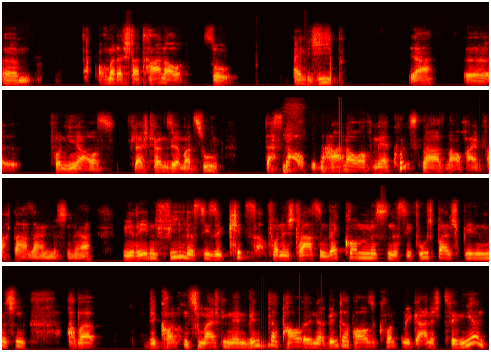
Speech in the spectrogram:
ähm, auch mal der Stadt Hanau so ein Hieb, ja, äh, von hier aus. Vielleicht hören Sie ja mal zu, dass da auch in Hanau auch mehr Kunstrasen auch einfach da sein müssen, ja. Wir reden viel, dass diese Kids von den Straßen wegkommen müssen, dass sie Fußball spielen müssen, aber wir konnten zum Beispiel in, den Winterpause, in der Winterpause konnten wir gar nicht trainieren,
